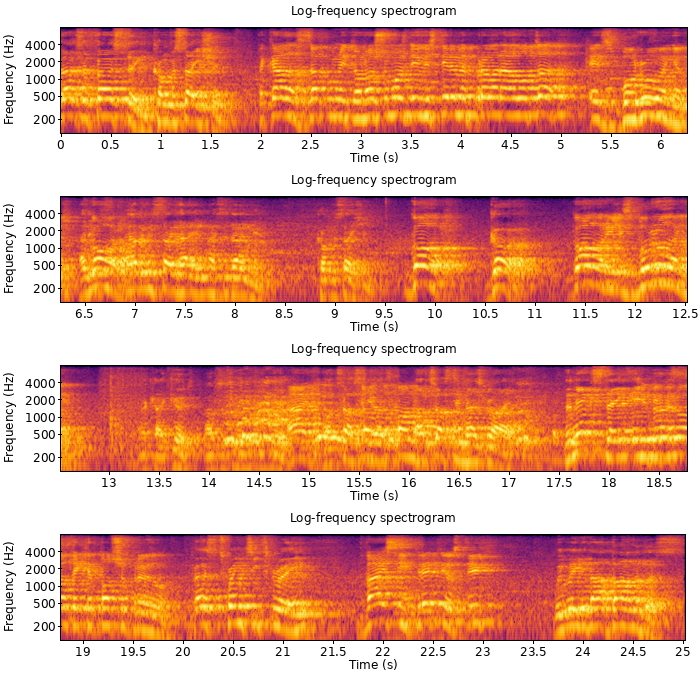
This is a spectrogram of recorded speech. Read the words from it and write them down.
that's the first thing, conversation. Така да запомните, оно што може да инвестираме прва работа е зборувањето, How do, we, how говорот. do we say that in Macedonian? Conversation. Говор, Go. говор или зборување. Okay, good. I'll just leave it with you. Ајде, I'll trust you. ќе I'll, запомнам. trust him. That's right. The next thing Ќе in ви verse, верувам дека точно преведувам. verse 23, 23 стих, we read about Barnabas.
